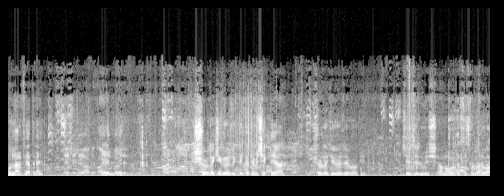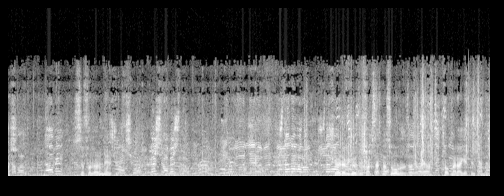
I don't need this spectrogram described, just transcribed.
Bunların fiyatı ne? 50 lira abi. 50. Acılar 50 lira. Şuradaki gözlük dikkatimi çekti ya. Şuradaki gözlüğe bir bakayım. Çizilmiş ama orada sıfırları var. Sıfırları mevcut. 5 lira 5 lira. 3 tane var abi 3 tane. Şöyle bir gözlük taksak nasıl oluruz acaba ya? Çok merak ettim kendimi.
